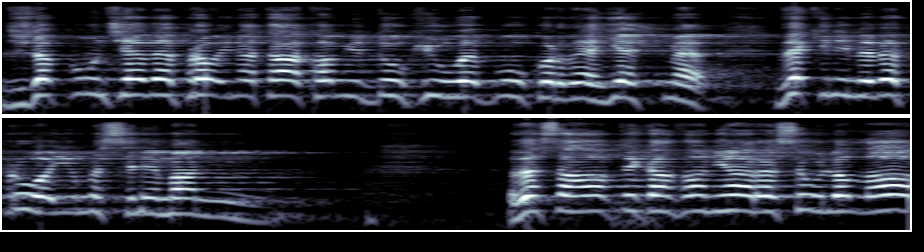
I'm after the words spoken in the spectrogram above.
Çdo punë që e veprojnë ata ka m'ju duk ju e bukur dhe e hijshme, dhe kini me veprua ju Musliman. Dhe sahabët i kanë thënë ja Resulullah,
